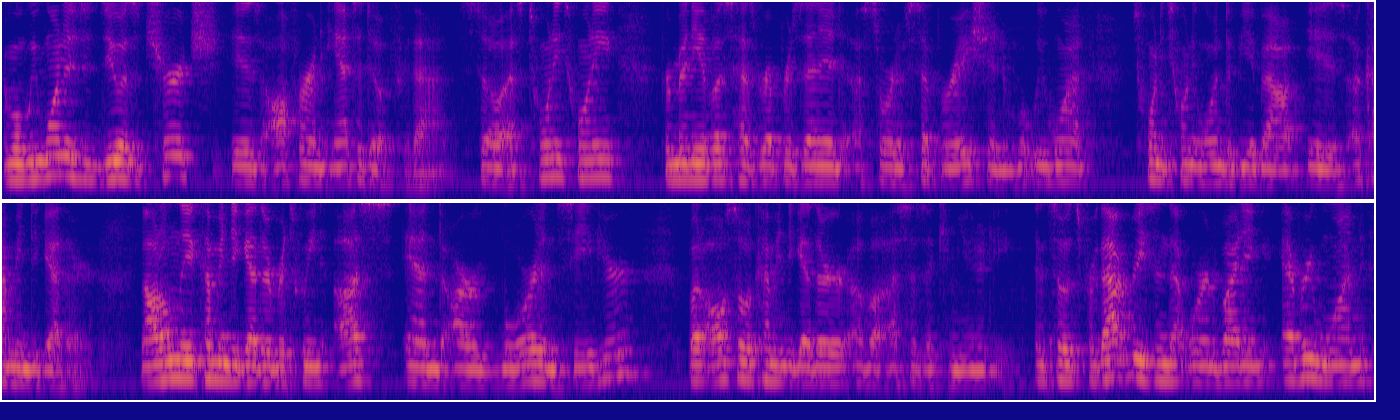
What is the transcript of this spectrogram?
And what we wanted to do as a church is offer an antidote for that. So, as 2020 for many of us has represented a sort of separation, what we want 2021 to be about is a coming together not only a coming together between us and our Lord and Savior, but also a coming together of us as a community. And so it's for that reason that we're inviting everyone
